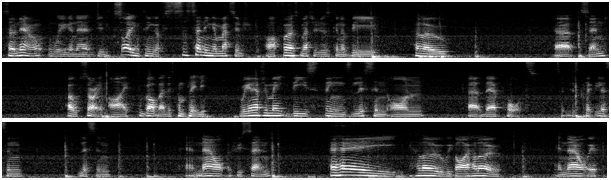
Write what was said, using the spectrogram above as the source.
So now we're going to do the exciting thing of sending a message. Our first message is going to be, hello, uh, send. Oh, sorry, I forgot about this completely. We're going to have to make these things listen on uh, their ports. So just click listen, listen, and now if you send, hey, hey, hello, we got a hello. And now if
